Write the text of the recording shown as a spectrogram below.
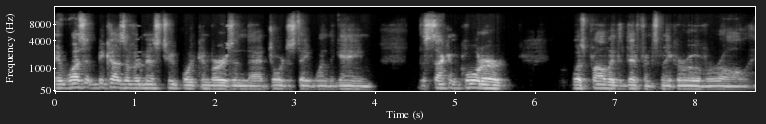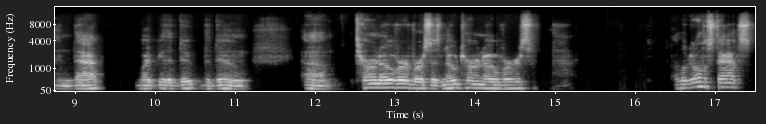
It wasn't because of a missed two point conversion that Georgia State won the game. The second quarter was probably the difference maker overall, and that might be the do- the doom. Um, turnover versus no turnovers. I look at all the stats.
